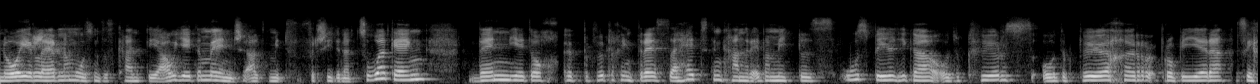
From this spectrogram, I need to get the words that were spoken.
neu lernen muss. Und das kennt ja auch jeder Mensch, also mit verschiedenen Zugängen. Wenn jedoch jemand wirklich Interesse hat, dann kann er eben mittels Ausbildungen oder Kurs oder Bücher probieren, sich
